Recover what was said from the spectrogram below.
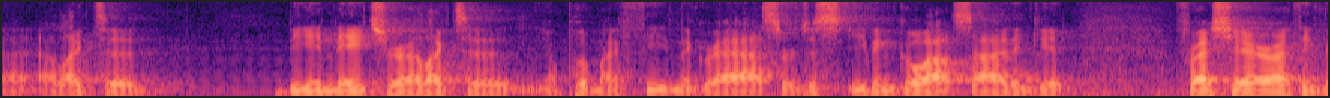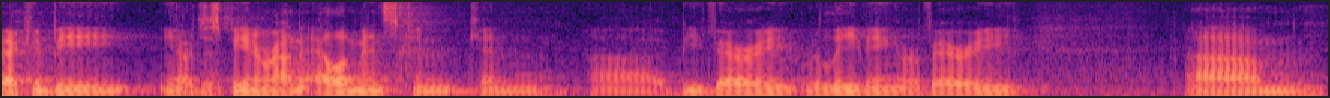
I, I, like to be in nature. I like to you know, put my feet in the grass or just even go outside and get fresh air. I think that can be, you know, just being around the elements can, can uh, be very relieving or very, um,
